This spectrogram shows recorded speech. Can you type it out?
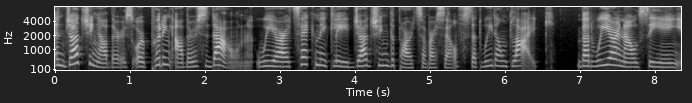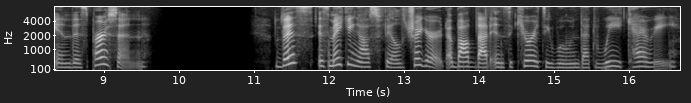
And judging others or putting others down, we are technically judging the parts of ourselves that we don't like, that we are now seeing in this person. This is making us feel triggered about that insecurity wound that we carry.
